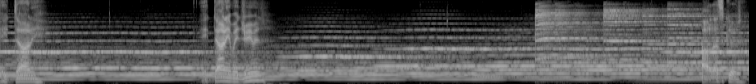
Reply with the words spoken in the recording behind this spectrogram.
Hey, Donnie. Hey, Donnie, am I dreaming? Oh, that's good.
